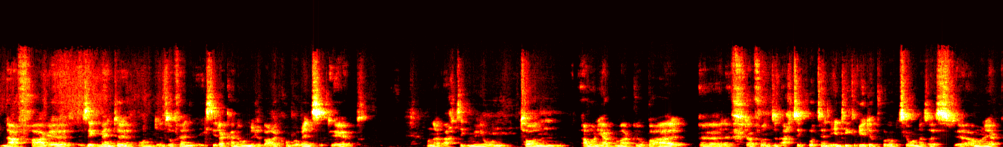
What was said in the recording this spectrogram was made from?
Nachfragesegmente und insofern, ich sehe da keine unmittelbare Konkurrenz. Der 180 Millionen Tonnen Ammoniakmarkt global, äh, davon sind 80 Prozent integrierte Produktion, das heißt, der Ammoniak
